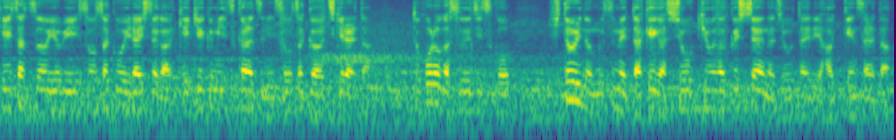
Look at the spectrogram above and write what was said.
警察を呼び捜索を依頼したが結局見つからずに捜索は打ち切られた。ところが数日後1人の娘だけが正気をなくしたような状態で発見された。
